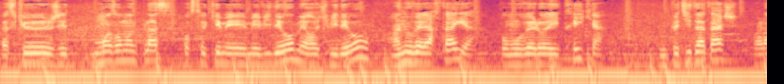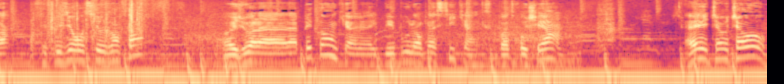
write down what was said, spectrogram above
parce que j'ai moins en moins de place pour stocker mes, vidéos, mes rushs vidéo. Un nouvel AirTag pour mon vélo électrique. Une petite attache, voilà. Ça fait plaisir aussi aux enfants. On va jouer à la, pétanque avec des boules en plastique hein, qui sont pas trop chères. Allez, ciao ciao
